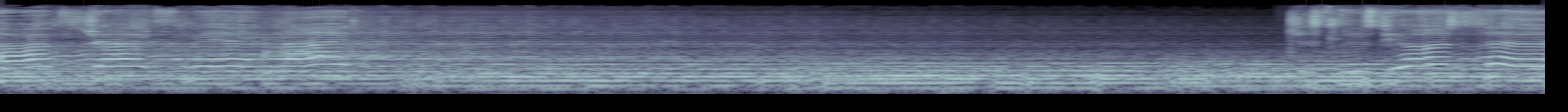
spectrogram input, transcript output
Dead of night lose make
